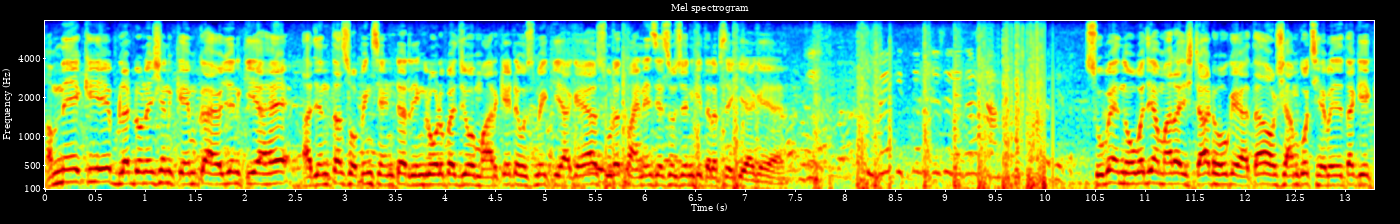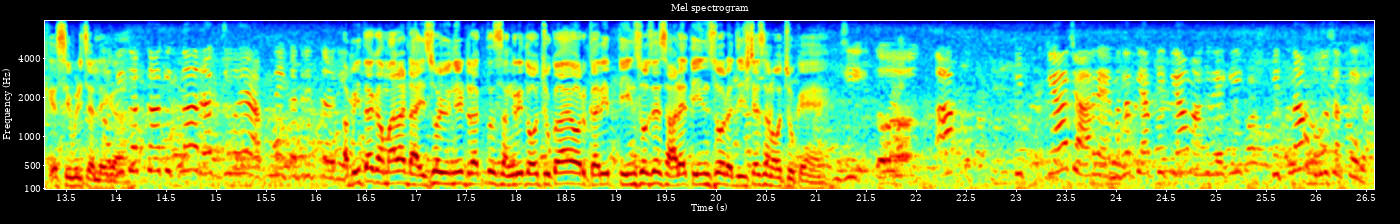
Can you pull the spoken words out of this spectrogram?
हमने एक ये ब्लड डोनेशन कैंप का आयोजन किया है। Ajanta shopping centre ring road पर जो मार्केट है उसमें किया गया सूरत फाइनेंस एसोसिएशन की तरफ़ से किया गया है। जी सुबह कितने बजे से लेकर शाम को कितने बजे तक सुबह नौ बजे हमारा स्टार्ट हो गया था और शाम को छः बजे तक ये शिविर चलेगा। अभी तक का कितना रक्त जो है आपने एकत्रित कर दिया? अभी तक हमारा 250 यूनिट रक्त संग्रहित हो चुका है और करीब 300 से साढ़े तीन सौ रजिस्ट्रेशन हो चुके हैं। जी तो आप क्या चाह रहे हैं? मतलब कि आपकी क्या मांग रहे हैं कि कितना हो सकेगा?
